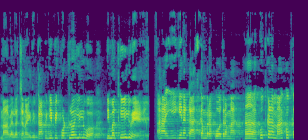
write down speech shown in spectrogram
ನಾವೆಲ್ಲ ಚೆನ್ನಾಗಿದ್ದೀವಿ. ಕಾಪಿ ಗೀಪಿ ಕೊಟ್ಲೋ ಇಲ್ವೋ? ನಿಮ್ಮ ಅತ್ತಿಗೆ ಇಲ್ವೇ? ಹಾ ಈಗಿನ ಕಾಸ್ಕಂಬರಕ್ಕೆ ಹೋದ್ರಮ್ಮ. ಹಾ ಕುತ್ಕಳಮ್ಮ ಕುತ್ಕ.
